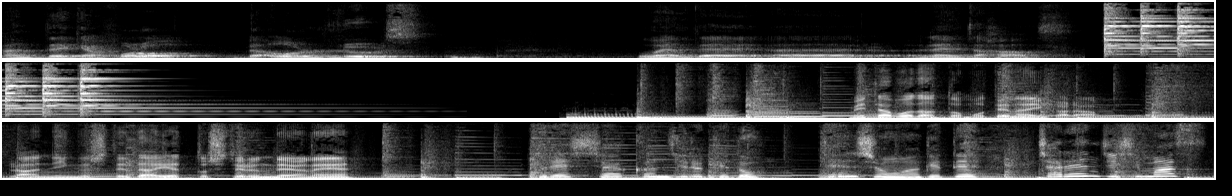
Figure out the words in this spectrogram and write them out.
and they can follow the old rules when they uh, rent a house. メタボだとモテないからランニングしてダイエットしてるんだよね。プレッシャー感じるけどテンション上げてチャレンジします。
